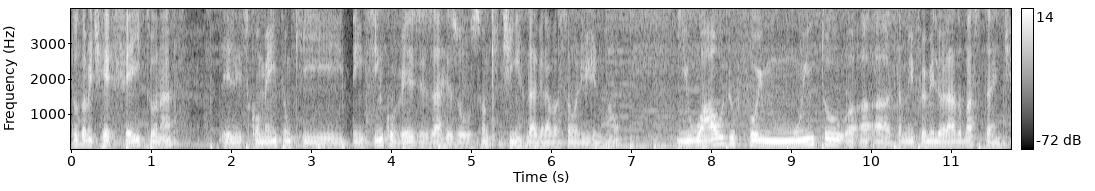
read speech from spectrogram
totalmente refeito, né? Eles comentam que tem cinco vezes a resolução que tinha da gravação original. E o áudio foi muito. Uh, uh, uh, também foi melhorado bastante.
